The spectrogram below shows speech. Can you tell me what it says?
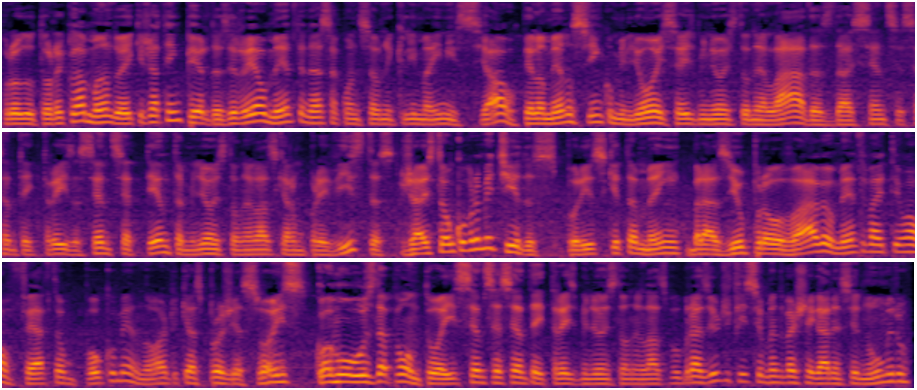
O produtor reclamando aí que já tem perdas. E realmente nessa condição de clima inicial, pelo menos 5 milhões, 6 milhões de toneladas das 163 a 170 milhões de toneladas que eram previstas já estão comprometidas. Por isso que também Brasil provavelmente vai ter uma oferta um pouco menor do que as projeções. Como o USDA apontou aí, 163 milhões de toneladas para o Brasil, dificilmente vai chegar nesse número.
